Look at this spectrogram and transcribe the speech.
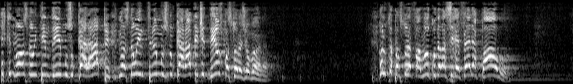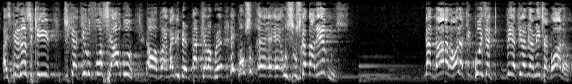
é que nós não entendemos o caráter, nós não entramos no caráter de Deus, pastora Giovana. Olha o que a pastora falou quando ela se refere a Paulo. A esperança que, de que aquilo fosse algo, ó, vai, vai, libertar aquela mulher, é igual os, é, é, os, os gadarenos. Gadara, olha que coisa veio aqui na minha mente agora.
